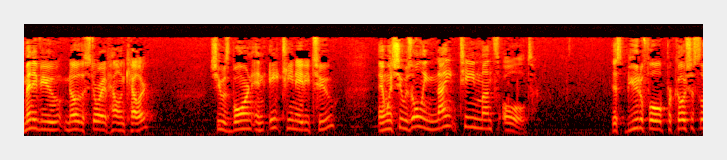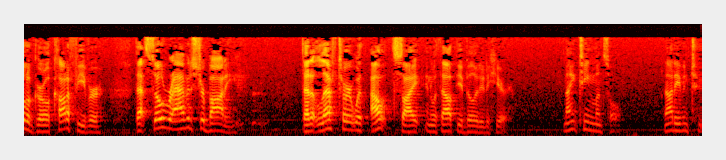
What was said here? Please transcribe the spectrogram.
Many of you know the story of Helen Keller. She was born in 1882, and when she was only 19 months old, this beautiful, precocious little girl caught a fever that so ravaged her body that it left her without sight and without the ability to hear. 19 months old, not even two.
